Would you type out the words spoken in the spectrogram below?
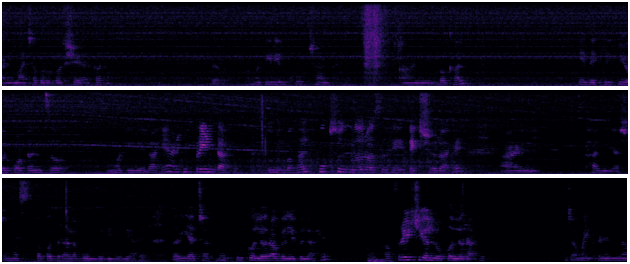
आणि माझ्याबरोबर शेअर करा. तर मटेरियल खूप छान आहे. आणि बघाल हे देखील प्युअर कॉटनचं मटेरियल आहे आणि ही प्रिंट आहे. तुम्ही बघाल खूप सुंदर असं हे टेक्स्चर आहे. खाली असे मस्त पदराला गोंडे दिलेले आहे तर याच्यात भरपूर कलर अवेलेबल आहेत. हा फ्रेश येल्लो कलर आहे. ज्या मैत्रिणींना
